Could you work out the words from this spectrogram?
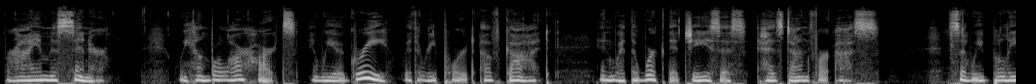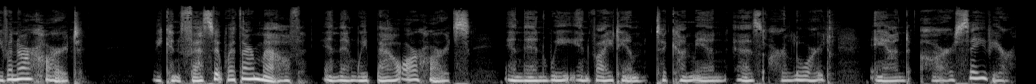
for I am a sinner. We humble our hearts and we agree with the report of God and with the work that Jesus has done for us. So we believe in our heart, we confess it with our mouth, and then we bow our hearts, and then we invite Him to come in as our Lord and our Savior.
